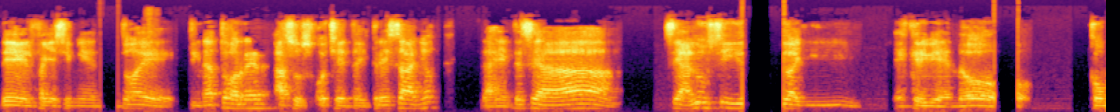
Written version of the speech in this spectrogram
del fallecimiento de Tina Turner a sus 83 años, la gente se ha, se ha lucido allí escribiendo con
